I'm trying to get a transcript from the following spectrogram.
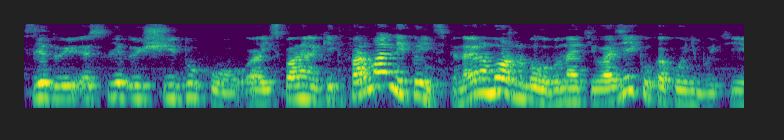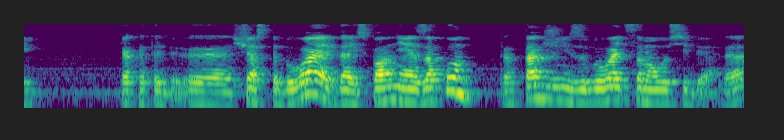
следуя, следующие духу э, исполняли какие-то формальные принципы, наверное, можно было бы найти лазейку какую-нибудь и как это э, часто бывает, да, исполняя закон, также не забывать самого себя, да,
